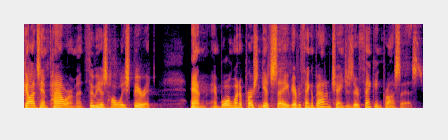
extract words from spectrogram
God's empowerment through His Holy Spirit. And, and boy, when a person gets saved, everything about them changes, their thinking process.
